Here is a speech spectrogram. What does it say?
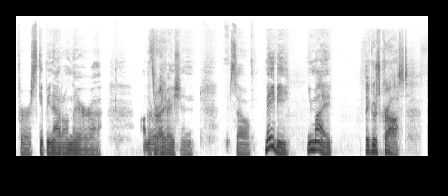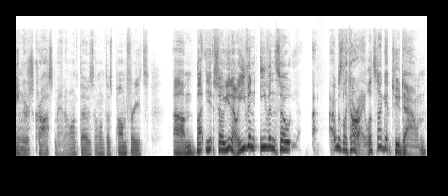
for skipping out on their uh, on the That's right. reservation. So maybe you might. Fingers crossed. Fingers crossed, man. I want those. I want those pommes frites. Um, but so you know, even even so, I, was like, all right, let's not get too down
